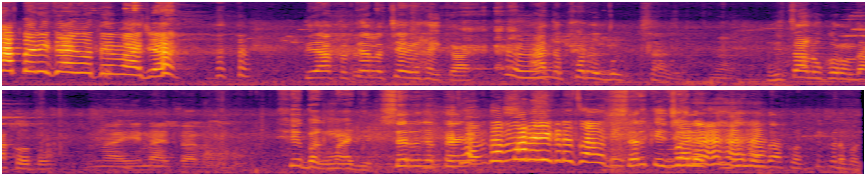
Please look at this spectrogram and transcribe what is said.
हाताने काय होते माझ्या? ते आता त्याला चावी आहे का? आता फरक बघ सांग. ही. चालू करून दाखवतो. नाही नाही चालू. ही बघ माझी. सरगत आहे थांब, थांब, मला इकडे जाऊ दे. सर की बरं, जीवन हा, हा. जीवन दाखव. तिकडे बघ.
